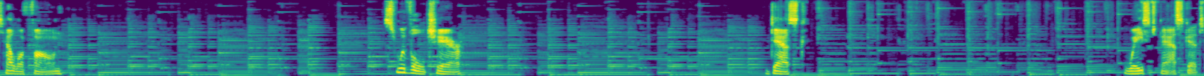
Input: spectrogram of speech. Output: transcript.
Telephone, swivel chair, desk, wastebasket,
